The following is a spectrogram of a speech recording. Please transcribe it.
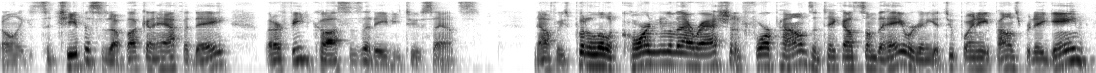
It only it's the cheapest at a buck and a half a day, but our feed cost is at 82 cents. Now if we put a little corn into that ration at four pounds and take out some of the hay, we're going to get 2.8 pounds per day gain.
